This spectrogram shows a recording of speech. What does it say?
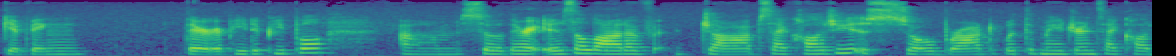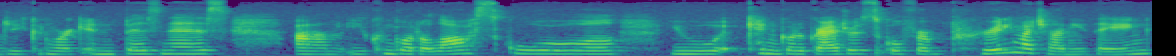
giving therapy to people. Um, so there is a lot of job. Psychology is so broad with the major in psychology. You can work in business, um, you can go to law school, you can go to graduate school for pretty much anything.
